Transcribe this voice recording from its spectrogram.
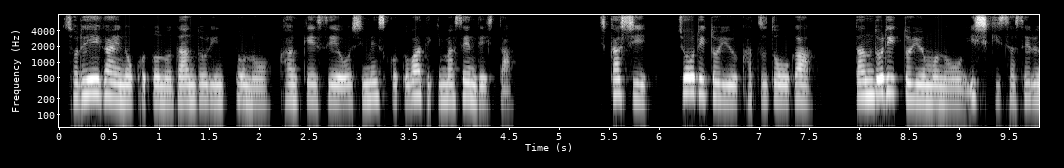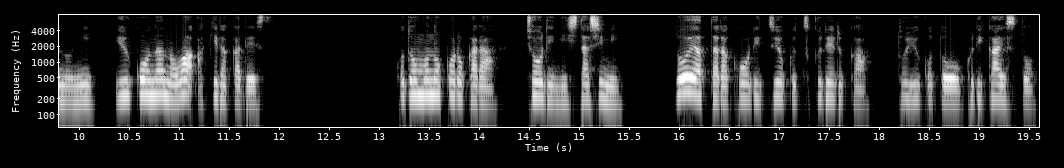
それ以外のことの段取りとの関係性を示すことはできませんでした。しかし、調理という活動が段取りというものを意識させるのに有効なのは明らかです。子供の頃から調理に親しみ、どうやったら効率よく作れるかということを繰り返すと、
